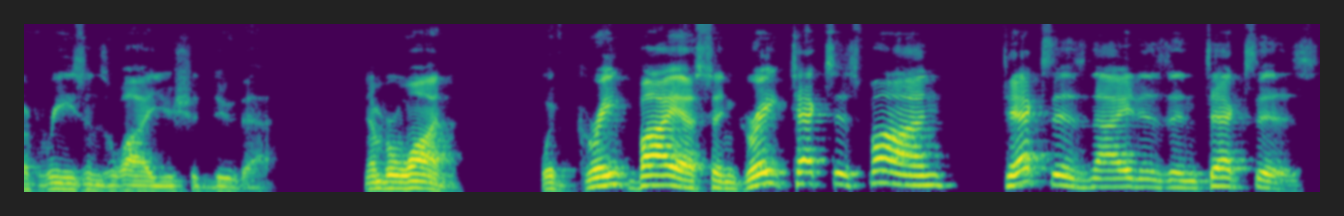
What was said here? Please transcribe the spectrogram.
of reasons why you should do that. Number one, with great bias and great Texas fun, Texas night is in Texas.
